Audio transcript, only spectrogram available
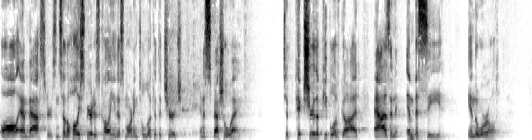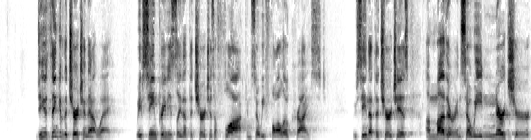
all ambassadors. And so the Holy Spirit is calling you this morning to look at the church in a special way, to picture the people of God as an embassy in the world. Do you think of the church in that way? We've seen previously that the church is a flock, and so we follow Christ. We've seen that the church is a mother, and so we nurture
